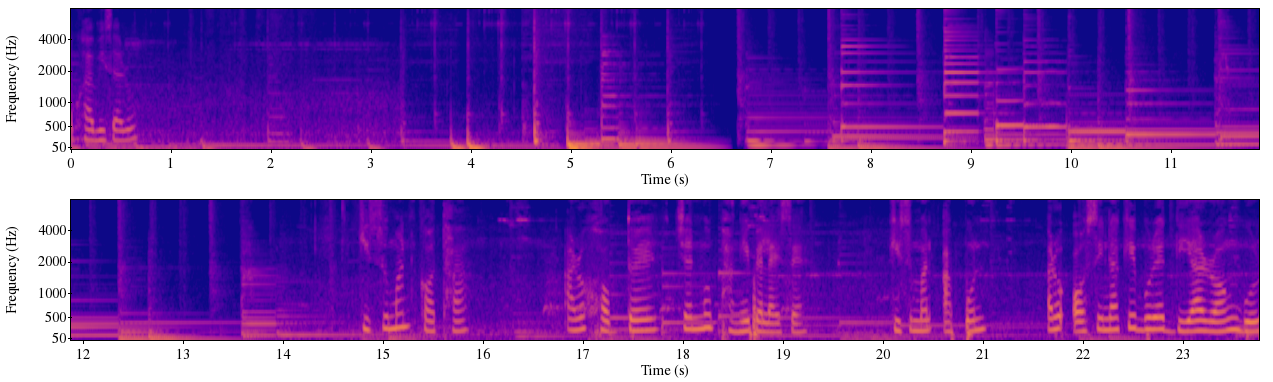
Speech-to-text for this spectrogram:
উশাহ বিচাৰোঁ। কিছুমান কথা আৰু শব্দই যেন মোক ভাঙি পেলাইছে। কিছুমান আপোন আৰু অচিনাকিবোৰে দিয়া ৰংবোৰ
